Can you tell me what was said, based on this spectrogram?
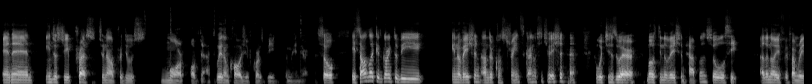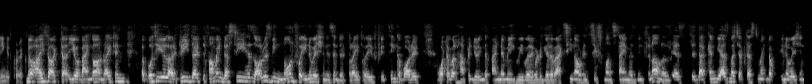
and then industry press to now produce more of that, with oncology, of course, being the main area. So it sounds like it's going to be innovation under constraints kind of situation, which is where most innovation happens. So we'll see. I don't know if, if I'm reading it correctly. No, I thought uh, you were bang on, right? And uh, both of you will agree that the pharma industry has always been known for innovation, isn't it? Right? If you think about it, whatever happened during the pandemic, we were able to get a vaccine out in six months' time has been phenomenal. As, that can be as much a testament of innovation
